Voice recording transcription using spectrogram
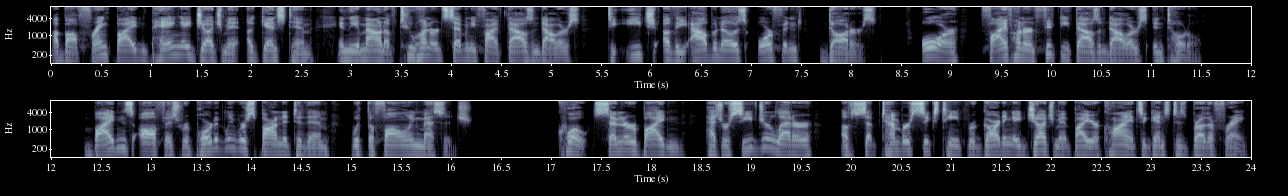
about Frank Biden paying a judgment against him in the amount of $275,000 to each of the Albano's orphaned daughters, or $550,000 in total. Biden's office reportedly responded to them with the following message Quote, Senator Biden has received your letter of September 16th regarding a judgment by your clients against his brother Frank.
